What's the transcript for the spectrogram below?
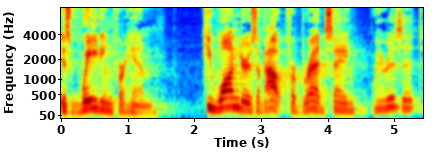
is waiting for him. He wanders about for bread, saying, Where is it?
